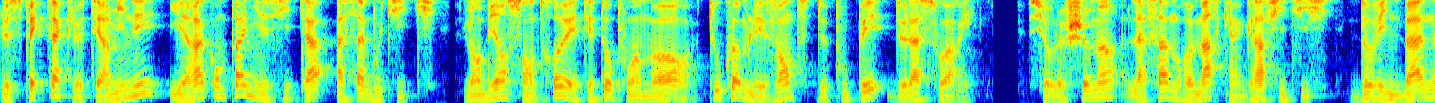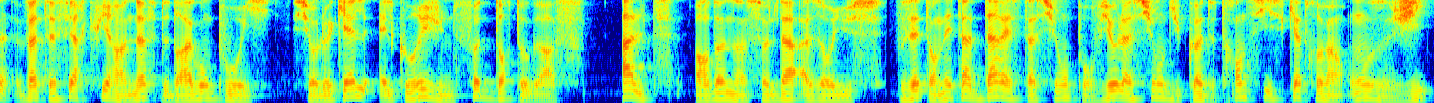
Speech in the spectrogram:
Le spectacle terminé, il raccompagne Zita à sa boutique. L'ambiance entre eux était au point mort, tout comme les ventes de poupées de la soirée. Sur le chemin, la femme remarque un graffiti. Dovinban va te faire cuire un œuf de dragon pourri, sur lequel elle corrige une faute d'orthographe. Halt, ordonne un soldat Azorius. Vous êtes en état d'arrestation pour violation du code 3691J,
